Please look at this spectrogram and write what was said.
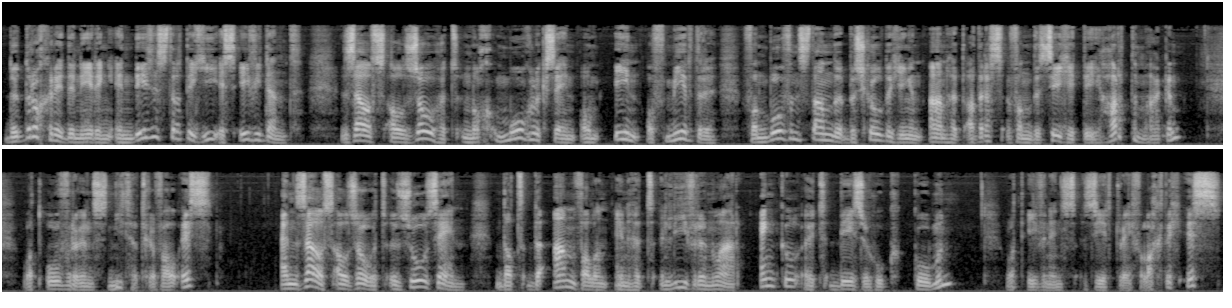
De drogredenering in deze strategie is evident. Zelfs al zou het nog mogelijk zijn om één of meerdere van bovenstaande beschuldigingen aan het adres van de CGT hard te maken, wat overigens niet het geval is, en zelfs al zou het zo zijn dat de aanvallen in het Livre Noir enkel uit deze hoek komen, wat eveneens zeer twijfelachtig is,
